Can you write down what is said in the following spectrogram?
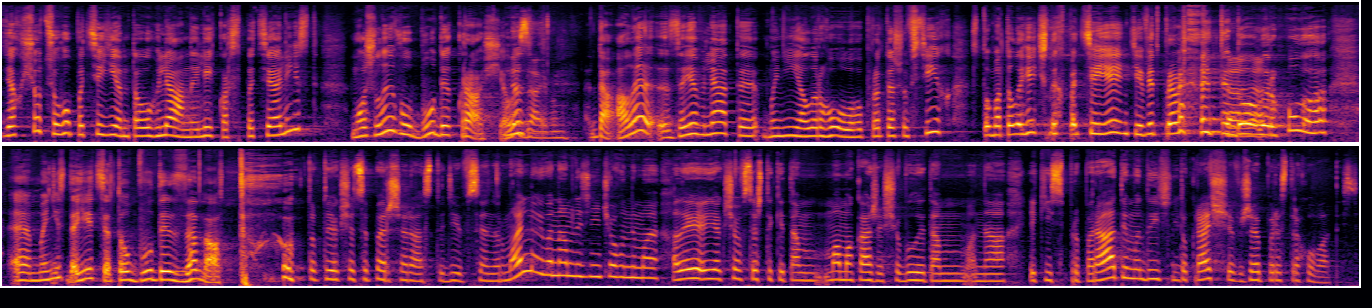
якщо цього пацієнта огляне лікар-спеціаліст, можливо, буде краще. Не зайвим. Да, але заявляти мені алергологу про те, що всіх стоматологічних пацієнтів відправляйте Так. до алерголога, е, мені здається, то буде занадто. Тобто, якщо це перший раз, тоді все нормально і в анамнезі нічого немає. Але якщо все ж таки там мама каже, що були там на якісь препарати медичні, то краще вже перестрахуватись.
